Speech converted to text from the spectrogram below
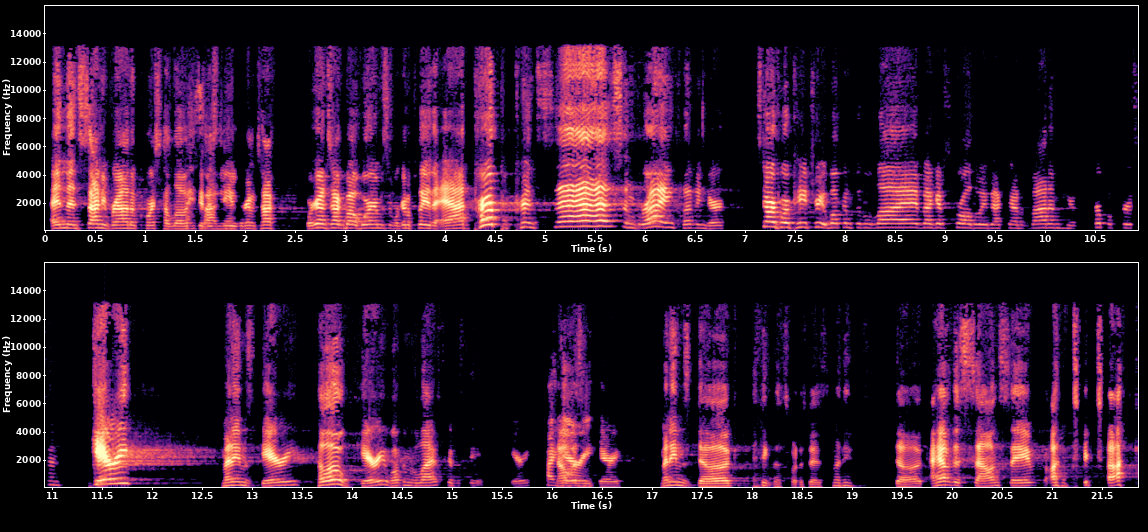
And then Sonia Brown, of course. Hello. It's Hi, good to see you. We're gonna talk. We're gonna talk about worms and we're gonna play the ad. Purple Princess and Brian Clevinger. Starboard Patriot, welcome to the live. I got to scroll all the way back down to the bottom. Here's a purple person. Gary. My name is Gary. Hello, Gary. Welcome to the live. It's good to see you. Gary. Hi, No, Gary. Gary. My name is Doug. I think that's what it is. My name is Doug. I have this sound saved on TikTok,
